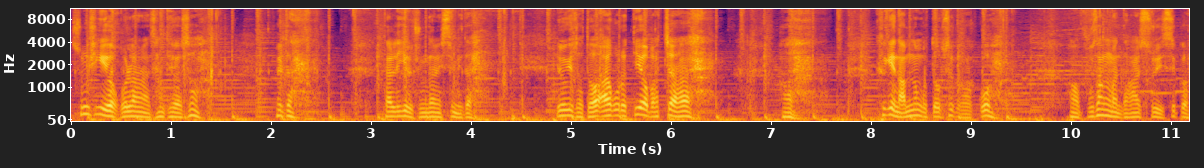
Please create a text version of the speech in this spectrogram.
숨쉬기가 곤란한 상태여서 일단 달리기를 중단했습니다. 여기서 더 악으로 뛰어봤자 어, 크게 남는 것도 없을 것 같고 어, 부상만 당할 수 있을 것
